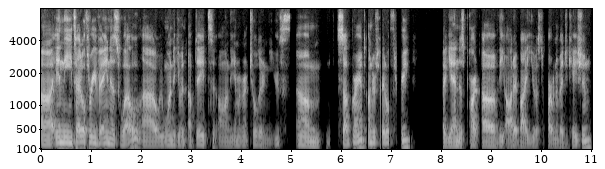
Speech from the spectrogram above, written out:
In the Title III vein as well, uh, we wanted to give an update on the Immigrant Children and Youth um, subgrant under Title III. again, as part of the audit by U.S. Department of Education,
